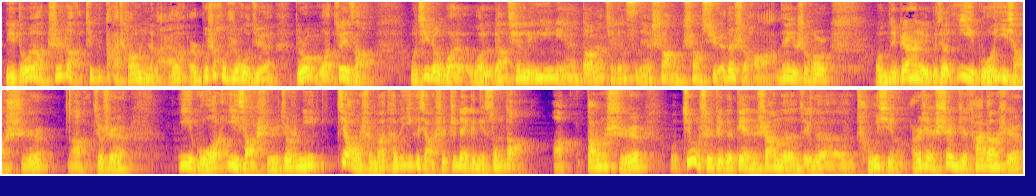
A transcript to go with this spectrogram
你都要知道这个大潮你来了，而不是后知后觉。比如我最早我记得我我两千零一年到两千零四年上上学的时候啊，那个时候我们那边上有个叫“一国一小时”啊，就是一国一小时，就是你叫什么，它的一个小时之内给你送到啊。当时就是这个电商的这个雏形，而且甚至他当时。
